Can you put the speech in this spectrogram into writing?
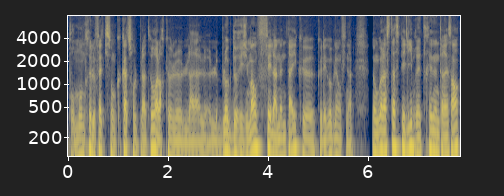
pour montrer le fait qu'ils sont que 4 sur le plateau, alors que le, bloc de régiment fait la même taille que, les gobelins au final. Donc voilà, cet aspect libre est très intéressant.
